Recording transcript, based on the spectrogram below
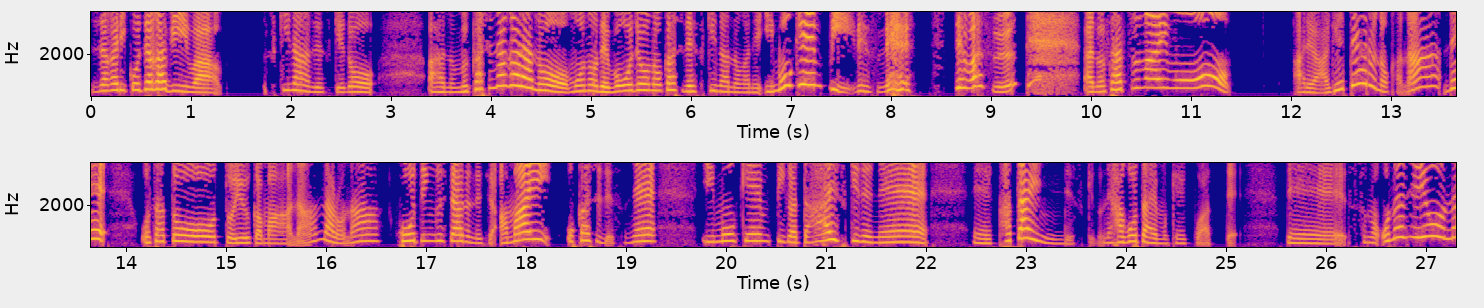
じゃがりこ、じゃがビーは好きなんですけど、あの、昔ながらのもので棒状のお菓子で好きなのがね、芋けんぴですね。知ってます？あの、さつまいもを、あれ揚げてあるのかな？で、お砂糖というかまあなんだろうな。コーティングしてあるんですよ。甘いお菓子ですね。芋けんぴが大好きでね、えー、硬いんですけどね、歯ごたえも結構あって。で、その同じような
